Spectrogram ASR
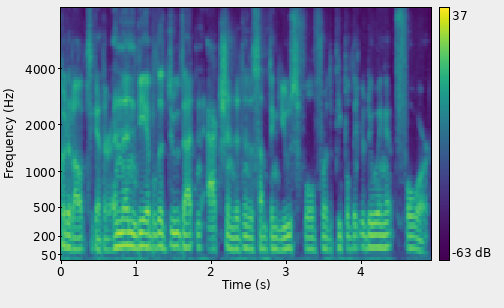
put it all together and then be able to do that and action it into something useful for the people that you're doing it for.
